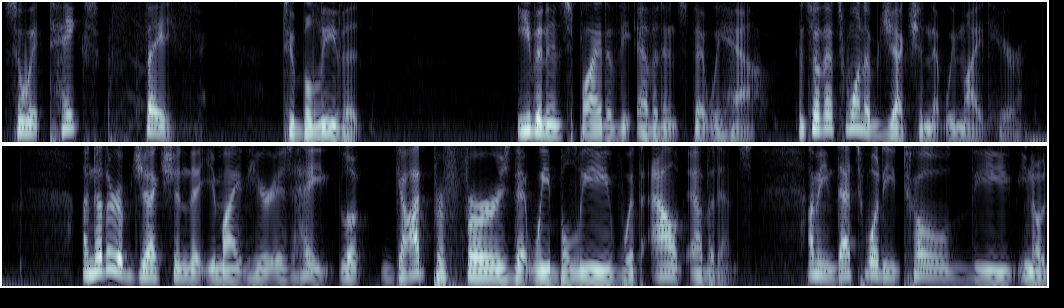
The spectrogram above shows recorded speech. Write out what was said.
So it takes faith to believe it, even in spite of the evidence that we have. And so that's one objection that we might hear. Another objection that you might hear is hey, look, God prefers that we believe without evidence. I mean, that's what he told the, you know,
